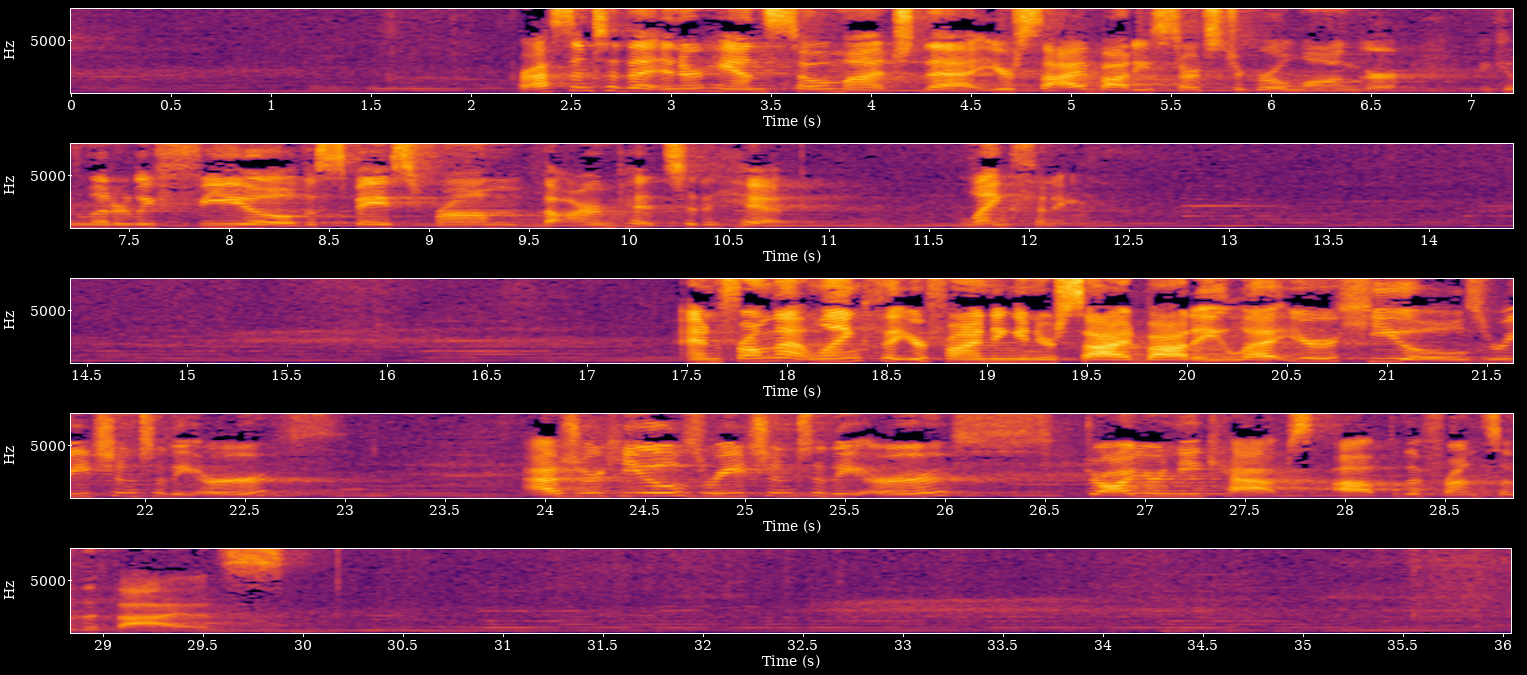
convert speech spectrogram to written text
Press into the inner hand so much that your side body starts to grow longer. You can literally feel the space from the armpit to the hip lengthening. And from that length that you're finding in your side body, let your heels reach into the earth as your heels reach into the earth, draw your kneecaps up the fronts of the thighs.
